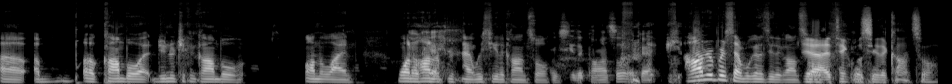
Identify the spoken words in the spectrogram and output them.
uh, a a combo at Junior Chicken combo on the line. One hundred percent, we see the console. We see the console. Okay, hundred percent, we're gonna see the console. Yeah, I think we'll see the console.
